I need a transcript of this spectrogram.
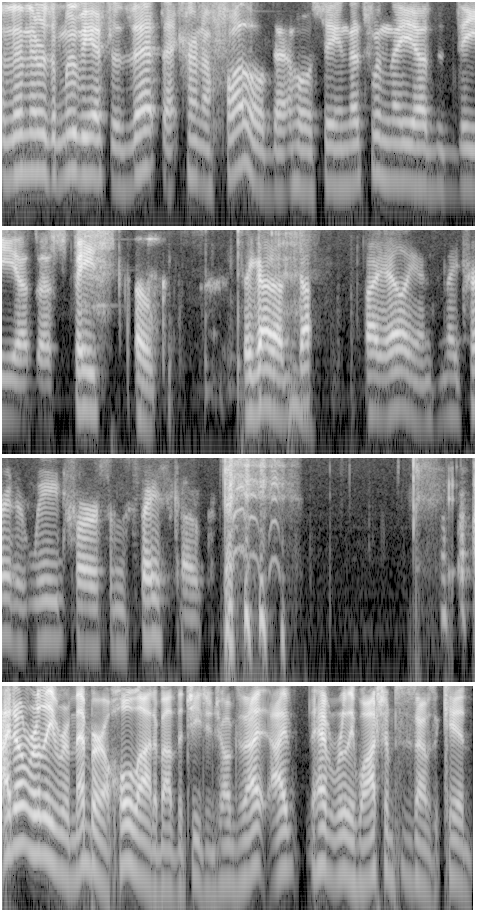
And then there was a movie after that that kind of followed that whole scene. That's when they uh, the the, uh, the space. Coke. They got abducted by aliens and they traded weed for some space coke. I don't really remember a whole lot about the Cheech and Chong because I, I haven't really watched them since I was a kid.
